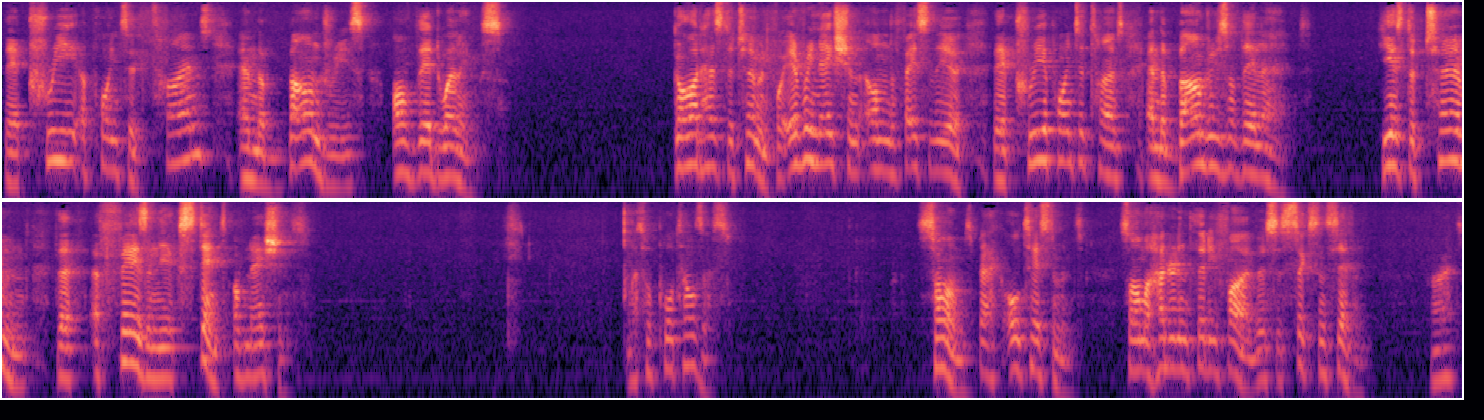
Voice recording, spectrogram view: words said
their pre appointed times and the boundaries of their dwellings. God has determined for every nation on the face of the earth their pre appointed times and the boundaries of their land. He has determined the affairs and the extent of nations. That's what Paul tells us. Psalms, back, Old Testament, Psalm 135, verses 6 and 7. Right?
